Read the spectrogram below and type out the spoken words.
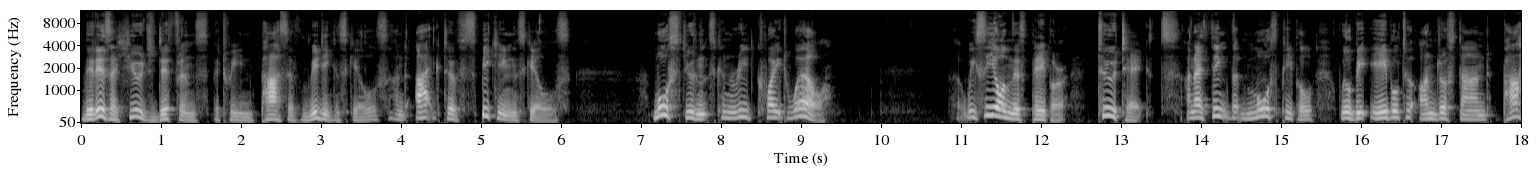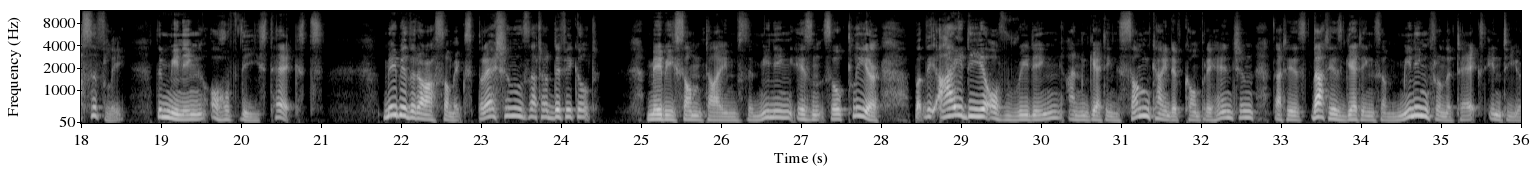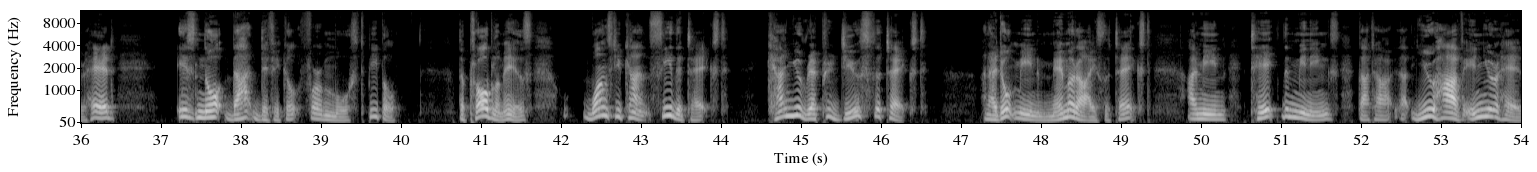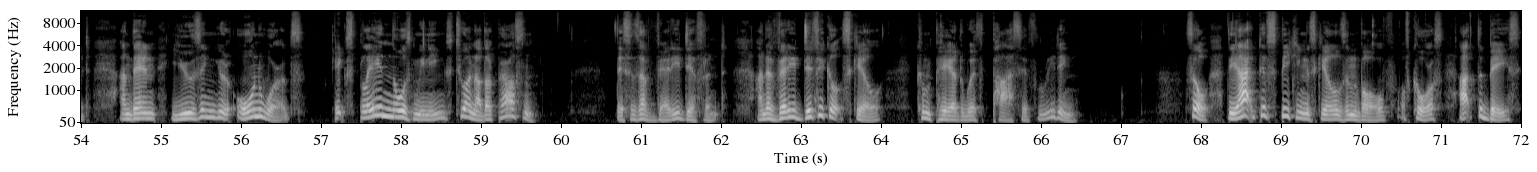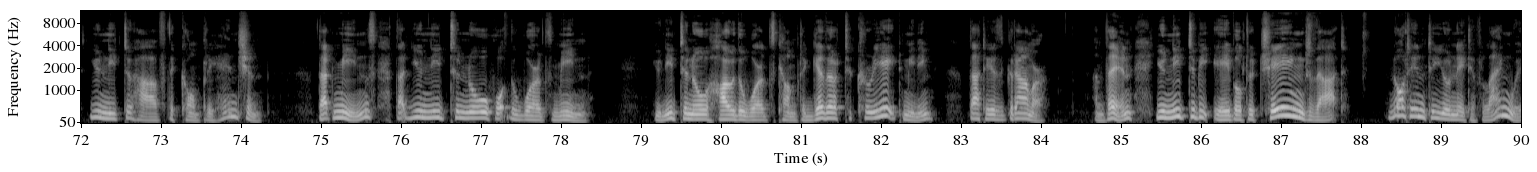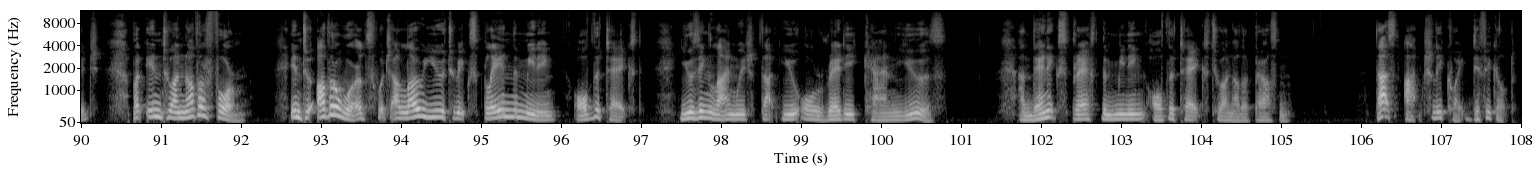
There is a huge difference between passive reading skills and active speaking skills. Most students can read quite well. We see on this paper two texts and I think that most people will be able to understand passively the meaning of these texts. Maybe there are some expressions that are difficult, maybe sometimes the meaning isn't so clear, but the idea of reading and getting some kind of comprehension, that is, that is getting some meaning from the text into your head, is not that difficult for most people. The problem is, once you can't see the text, can you reproduce the text? And I don't mean memorize the text, I mean take the meanings that, are, that you have in your head and then using your own words explain those meanings to another person. This is a very different and a very difficult skill compared with passive reading. So the active speaking skills involve, of course, at the base you need to have the comprehension. That means that you need to know what the words mean. You need to know how the words come together to create meaning, that is grammar. And then you need to be able to change that, not into your native language, but into another form, into other words which allow you to explain the meaning of the text using language that you already can use, and then express the meaning of the text to another person. That's actually quite difficult.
